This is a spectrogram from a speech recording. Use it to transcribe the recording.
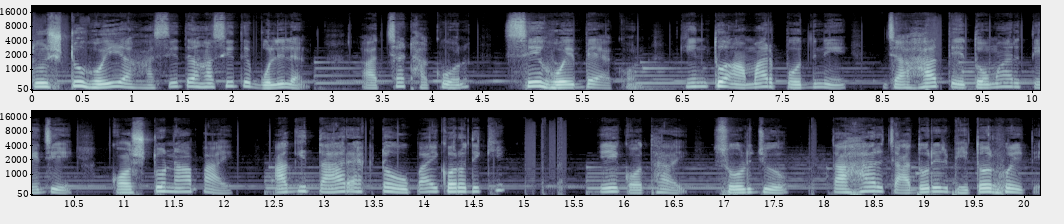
তুষ্ট হইয়া হাসিতে হাসিতে বলিলেন আচ্ছা ঠাকুর, সে হইবে এখন। কিন্তু আমার পত্নী যাহাতে তোমার তেজে কষ্ট না পায়, আগে তার একটা উপায় করো দেখি। এ কথায় সূর্য তাহার চাদরের ভিতর হইতে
